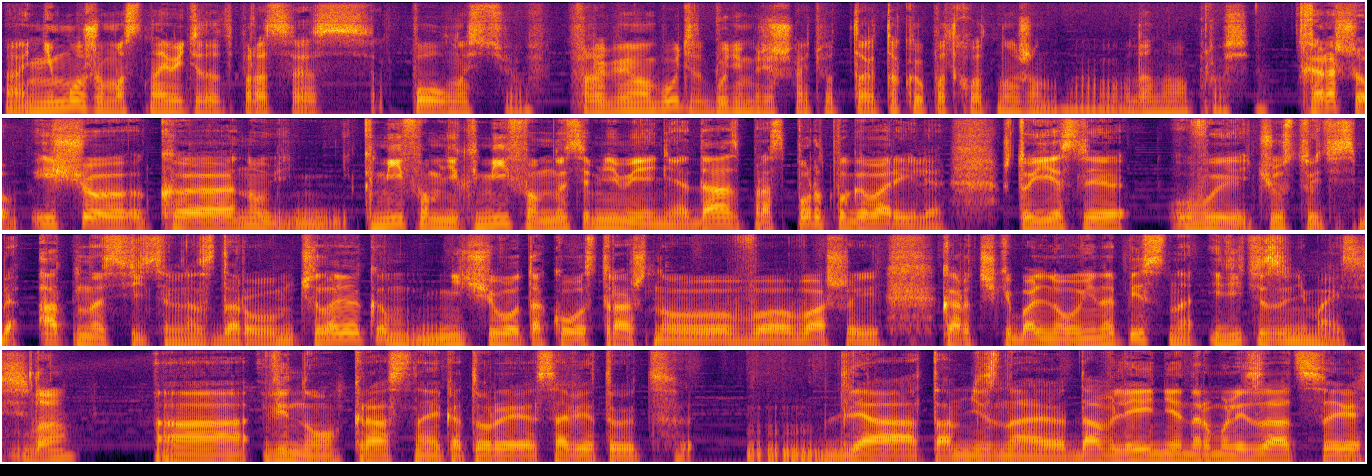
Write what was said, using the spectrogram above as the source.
э, не можем остановить этот процесс полностью. Проблема будет, будем решать. Вот та- такой подход нужен э, в данном вопросе. Хорошо, еще к, ну, к мифам, не к мифам, но тем не менее, да, про спорт поговорили, что если вы чувствуете себя относительно здоровым человеком, ничего такого страшного в вашей карточке больного не написано, идите занимайтесь. Да, А, вино красное, которое советуют для, там, не знаю, давления, нормализации,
